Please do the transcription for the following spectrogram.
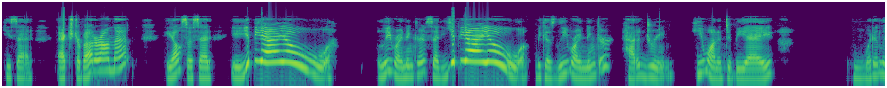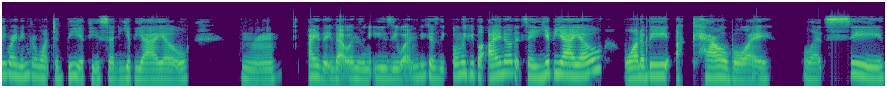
He said, "Extra butter on that?" He also said, "Yippee-i-o!" Leroy Ninker said "Yippee-i-o!" because Leroy Ninker had a dream. He wanted to be a What did Leroy Ninker want to be if he said "Yippee-i-o"? Hmm, I think that one's an easy one because the only people I know that say "Yippee-i-o" want to be a cowboy. Let's see.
